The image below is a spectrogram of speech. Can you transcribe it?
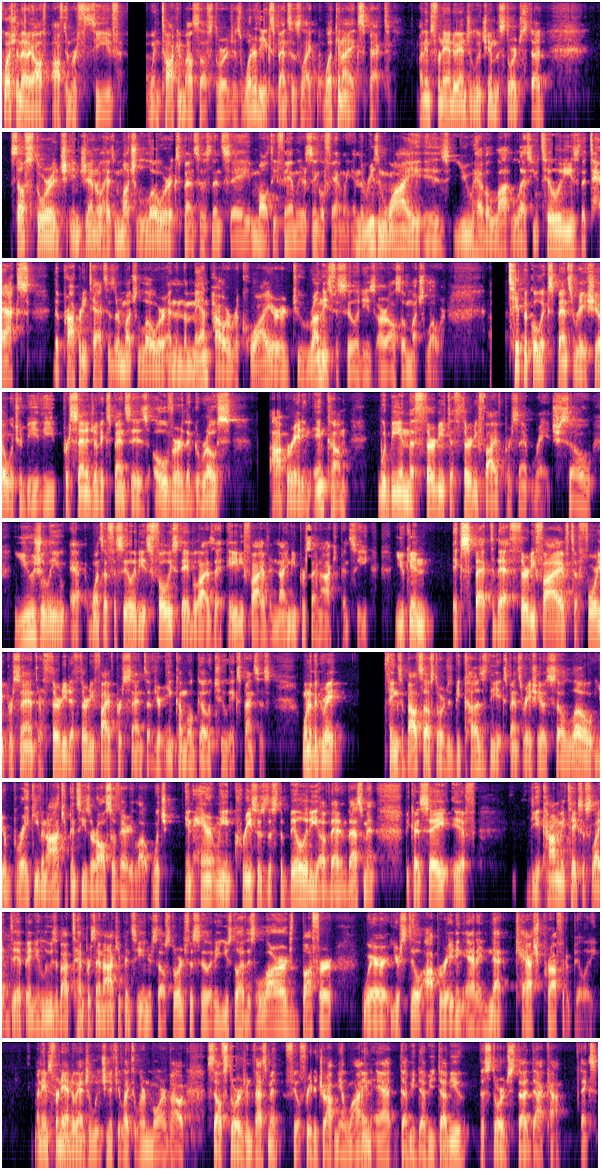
question that I often receive when talking about self storage is what are the expenses like? What can I expect? My name is Fernando Angelucci. I'm the storage stud. Self storage in general has much lower expenses than, say, multifamily or single family. And the reason why is you have a lot less utilities, the tax, the property taxes are much lower, and then the manpower required to run these facilities are also much lower typical expense ratio, which would be the percentage of expenses over the gross operating income, would be in the 30 to 35% range. So usually at, once a facility is fully stabilized at 85 to 90% occupancy, you can expect that 35 to 40% or 30 to 35% of your income will go to expenses. One of the great things about self storage is because the expense ratio is so low, your break even occupancies are also very low, which inherently increases the stability of that investment. Because, say, if the economy takes a slight dip and you lose about 10% occupancy in your self storage facility, you still have this large buffer where you're still operating at a net cash profitability. My name is Fernando Angelucci, and if you'd like to learn more about self-storage investment, feel free to drop me a line at www.thestoragestud.com. Thanks.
